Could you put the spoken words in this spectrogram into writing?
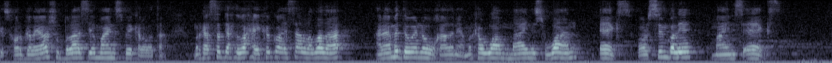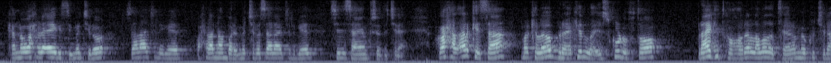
x horgalayaashu plus iyo minus bay kala wataan. Markaa saddexdu waxay ka go'aysaa labada calaamada weynna uu qaadanaya marka waa minus one x or simply minus x kana wax la x ma jiro saalaajligeed wax la number ma jiro saalaajligeed sidiisa ayaan ku soo dejinaya waxaad arkaysaa marka laba bracket la isku dhufto bracketka hore labada teerame ku jira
